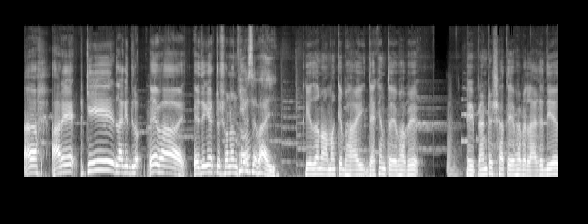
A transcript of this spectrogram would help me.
আহ, আরে কে লাগিয়ে দিল? এ ভাই এদিকে একটু শোনান কি হয়েছে ভাই? কে যেন আমাকে ভাই দেখেন তো এভাবে। এই প্যান্টের সাথে এভাবে লাগিয়ে দিয়ে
